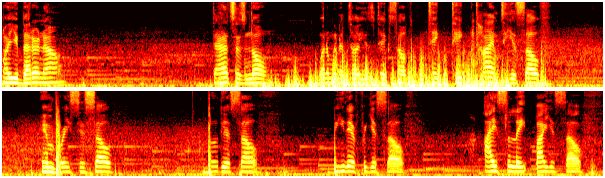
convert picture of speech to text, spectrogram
Are you better now? The answer is no what I'm gonna tell you is take self take take time to yourself. Embrace yourself. Build yourself. Be there for yourself. Isolate by yourself.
